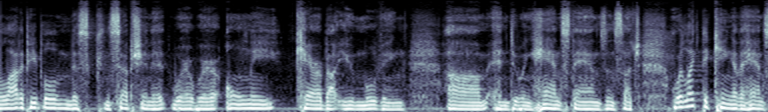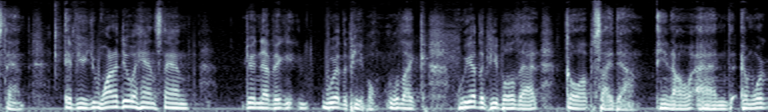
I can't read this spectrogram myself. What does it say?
a lot of people misconception it where we're only care about you moving um, and doing handstands and such. We're like the king of the handstand. If you want to do a handstand, you're never. We're the people. We're like we are the people that go upside down. You know, and and we're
